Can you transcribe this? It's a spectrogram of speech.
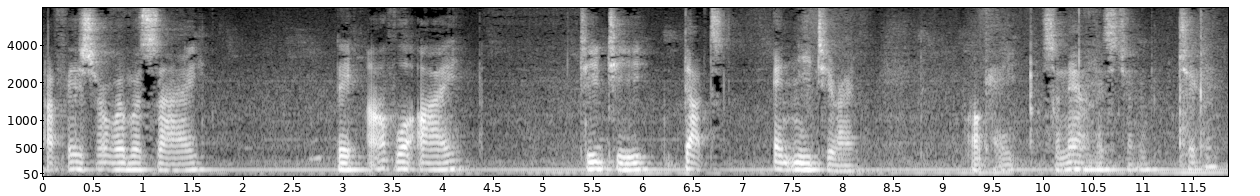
official website the r4 i t t dot net right? Okay so now let's check check it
